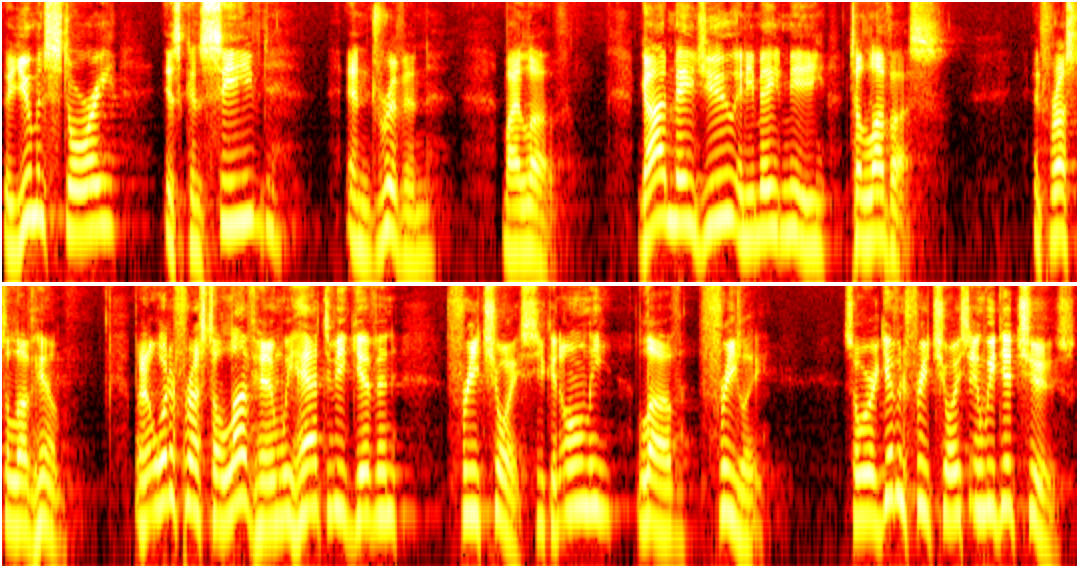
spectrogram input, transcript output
The human story is conceived and driven by love. God made you and He made me to love us and for us to love Him. But in order for us to love Him, we had to be given free choice. You can only love freely. So we were given free choice, and we did choose.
